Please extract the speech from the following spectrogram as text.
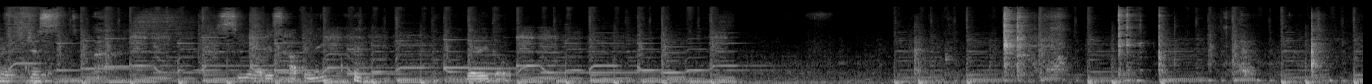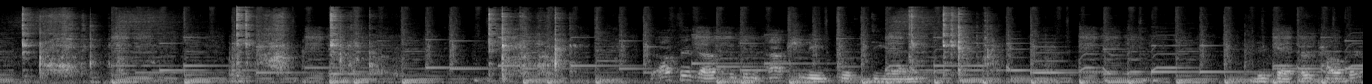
let's just see what is happening. there you go. Can actually put the um, the pepper powder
